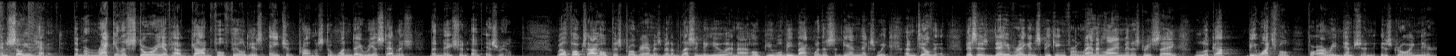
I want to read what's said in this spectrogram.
And so you have it the miraculous story of how God fulfilled His ancient promise to one day reestablish the nation of Israel. Well, folks, I hope this program has been a blessing to you, and I hope you will be back with us again next week. Until then, this is Dave Reagan speaking for Lamb and Lion Ministries saying, Look up, be watchful, for our redemption is drawing near.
